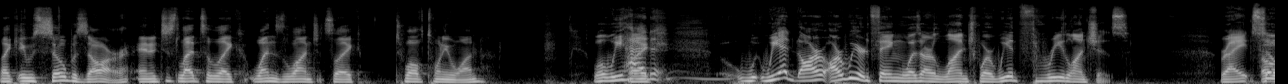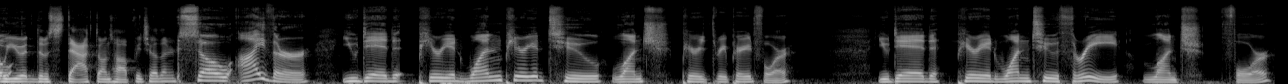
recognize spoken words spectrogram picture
Like it was so bizarre, and it just led to like when's lunch? It's like 12:21. Well, we had Like- we had our our weird thing was our lunch where we had three lunches, right? So oh, you had them stacked on top of each other. so either you did period one, period two, lunch, period three, period four. You did period one, two, three, lunch, four,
